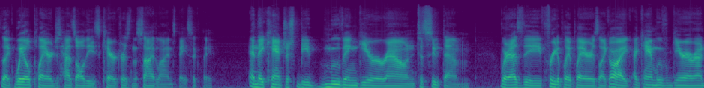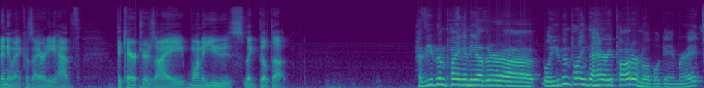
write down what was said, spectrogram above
like whale player just has all these characters in the sidelines basically. And they can't just be moving gear around to suit them whereas the free to play player is like oh I, I can't move gear around anyway because i already have the characters i want to use like built up Have you been playing any other? Uh, well, you've been playing the Harry Potter mobile game, right?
